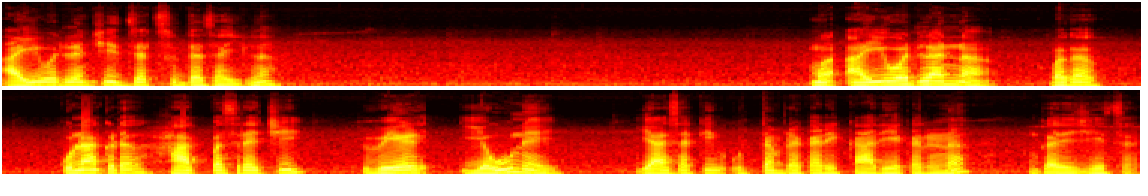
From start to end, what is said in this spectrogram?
आईवडिलांची इज्जतसुद्धा जाईल ना? मग आईवडिलांना बघा कुणाकडं हात पसरायची वेळ येऊ नये यासाठी उत्तम प्रकारे कार्य करणं गरजेचं आहे.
